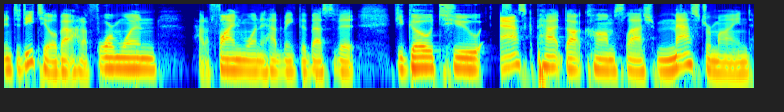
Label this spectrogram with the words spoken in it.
into detail about how to form one, how to find one and how to make the best of it. If you go to askpat.com slash mastermind,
